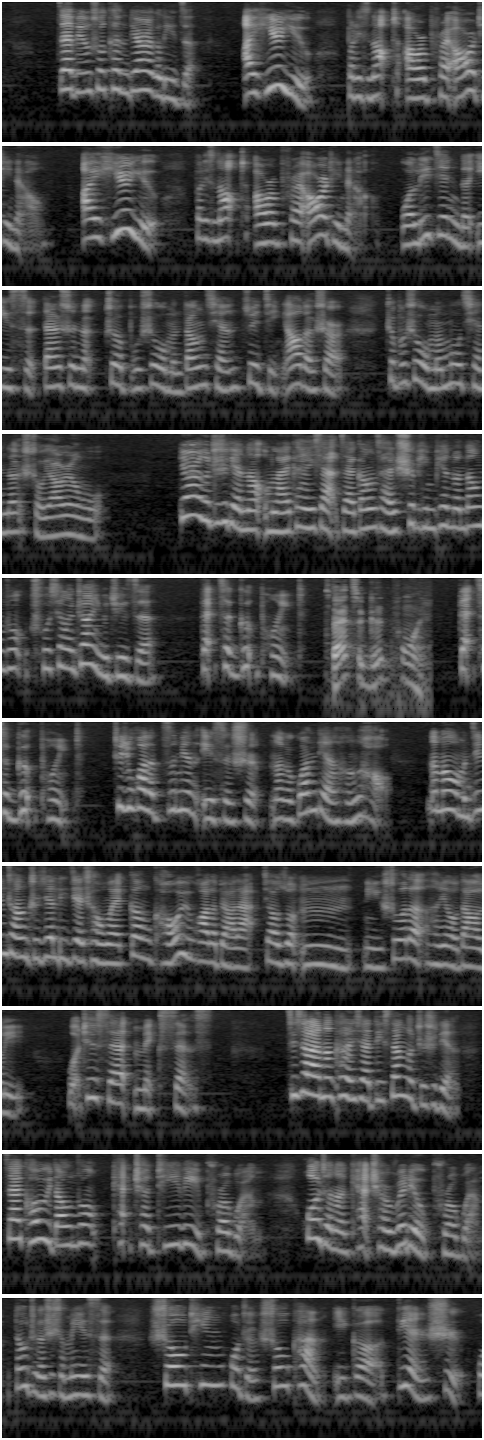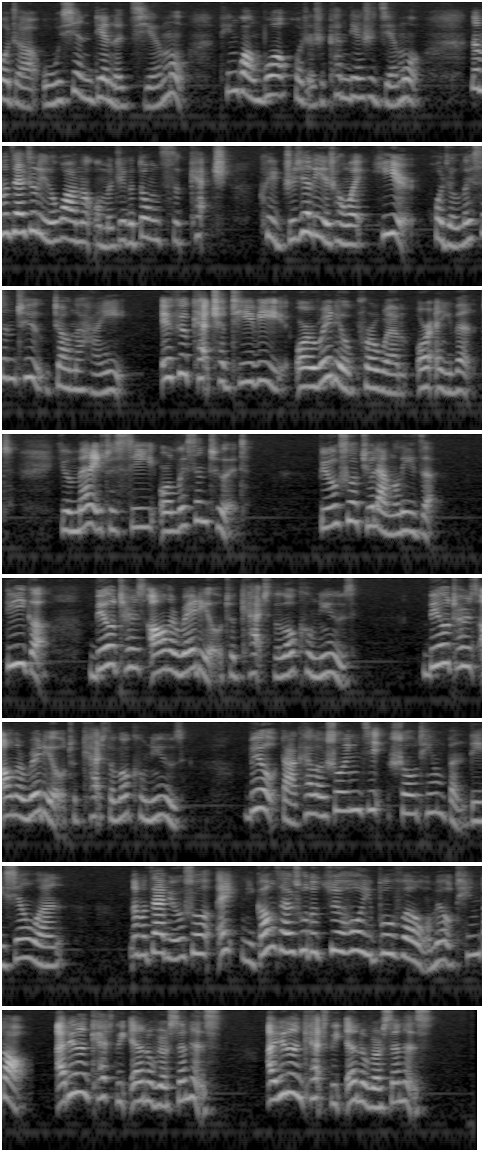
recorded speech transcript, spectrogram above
再比如说，看第二个例子，I hear you, but it's not our priority now. I hear you, but it's not our priority now. 我理解你的意思，但是呢，这不是我们当前最紧要的事儿，这不是我们目前的首要任务。 第二个知识点呢，我们来看一下，在刚才视频片段当中出现了这样一个句子：That's a good point. That's a good point. That's a good point. 这句话的字面的意思是那个观点很好。那么我们经常直接理解成为更口语化的表达，叫做嗯，你说的很有道理。What you said makes sense. 接下来呢，看一下第三个知识点，在口语当中，catch a TV program 或者呢 catch a radio program 都指的是什么意思？收听或者收看一个电视或者无线电的节目，听广播或者是看电视节目。那么在这里的话呢，我们这个动词 catch 可以直接理解成为 hear 或者 listen to 这样的含义。If you catch a TV or radio program or an event, you manage to see or listen to it. 比如说，举两个例子。第一个，Bill turns on the radio to catch the local news. Bill turns on the radio to catch the local news. Bill 打开了收音机，收听本地新闻。那么再比如说，哎，你刚才说的最后一部分我没有听到。I didn't catch the end of your sentence. I didn't catch the end of your sentence.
